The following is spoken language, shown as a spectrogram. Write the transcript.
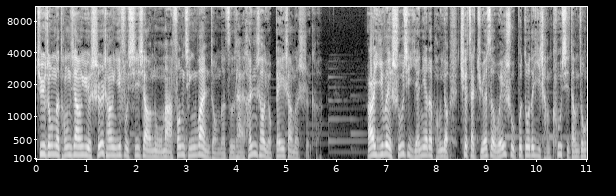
剧中的佟湘玉时常一副嬉笑怒骂、风情万种的姿态，很少有悲伤的时刻。而一位熟悉闫妮的朋友，却在角色为数不多的一场哭戏当中，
